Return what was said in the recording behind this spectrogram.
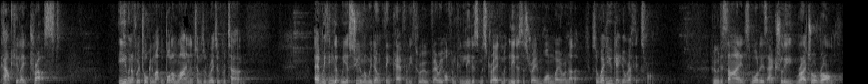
calculate trust, even if we're talking about the bottom line in terms of rate of return, everything that we assume and we don't think carefully through very often can lead us, astray, lead us astray in one way or another. So, where do you get your ethics from? Who decides what is actually right or wrong?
